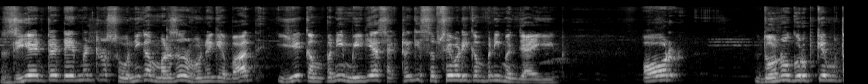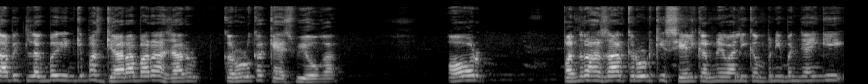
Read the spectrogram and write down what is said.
जी एंटरटेनमेंट और सोनी का मर्जर होने के बाद ये कंपनी मीडिया सेक्टर की सबसे बड़ी कंपनी बन जाएगी। और दोनों ग्रुप के मुताबिक लगभग इनके पास ग्यारह बारह हज़ार करोड़ का कैश भी होगा। और पंद्रह हज़ार करोड़ की सेल करने वाली कंपनी बन जाएँगी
